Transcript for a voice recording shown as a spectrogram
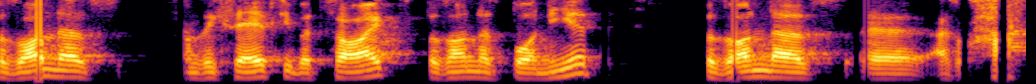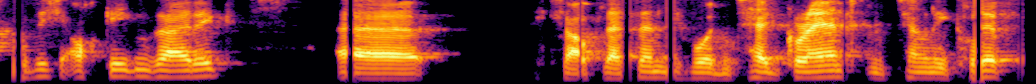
besonders von sich selbst überzeugt, besonders borniert, besonders, äh, also hassten sich auch gegenseitig. Äh, ich glaube, letztendlich wurden Ted Grant und Tony Cliff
